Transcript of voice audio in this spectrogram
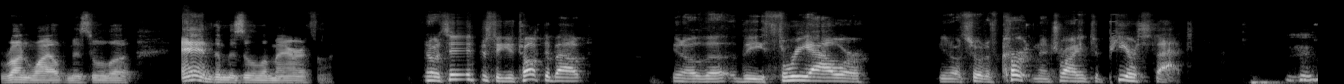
Run Wild Missoula and the Missoula Marathon. You know, it's interesting. You talked about, you know, the the three hour, you know, sort of curtain and trying to pierce that. Mm-hmm.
